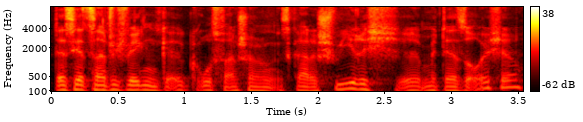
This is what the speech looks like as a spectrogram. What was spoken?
Das ist jetzt natürlich wegen Großveranstaltungen ist gerade schwierig äh, mit der Seuche.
